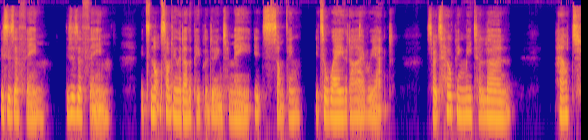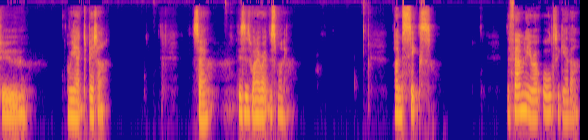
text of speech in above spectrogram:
this is a theme. This is a theme. It's not something that other people are doing to me. It's something, it's a way that I react. So it's helping me to learn how to react better. So, this is what I wrote this morning. I'm six. The family are all together,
